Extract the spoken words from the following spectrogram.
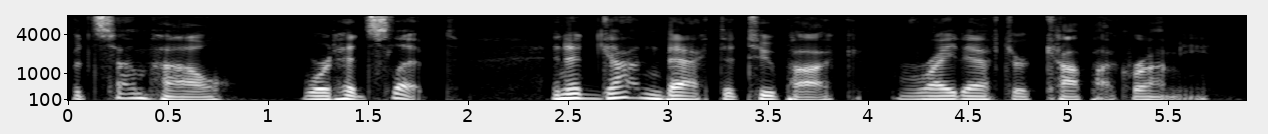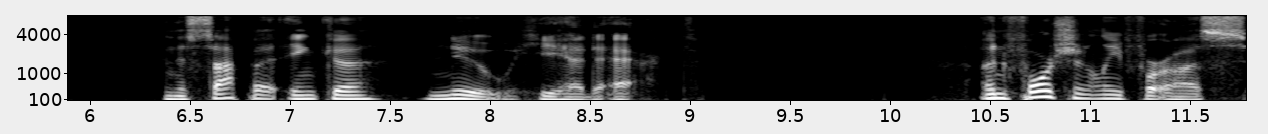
but somehow word had slipped and had gotten back to Tupac right after Capac Raymi, and the Sapa Inca knew he had to act. Unfortunately for us,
